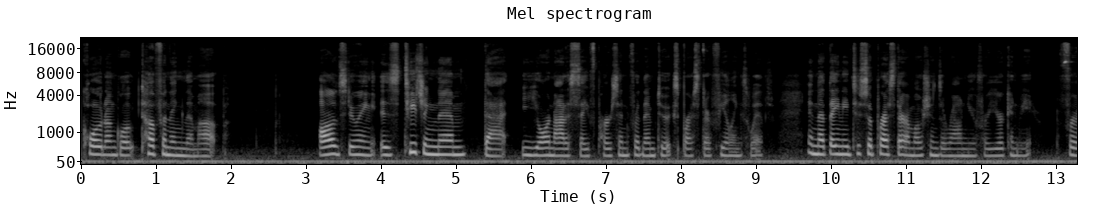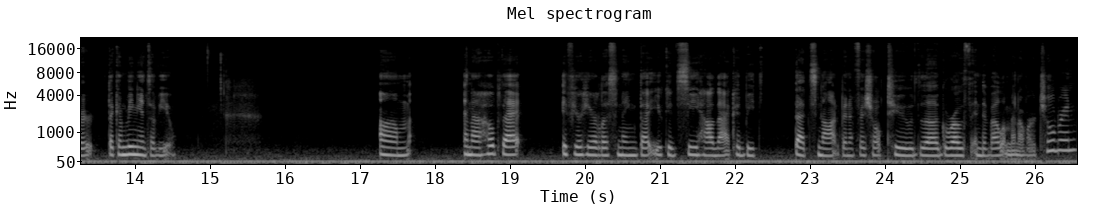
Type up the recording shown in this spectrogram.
quote unquote toughening them up. All it's doing is teaching them that you're not a safe person for them to express their feelings with and that they need to suppress their emotions around you for your conven- for the convenience of you. Um and I hope that if you're here listening that you could see how that could be that's not beneficial to the growth and development of our children.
